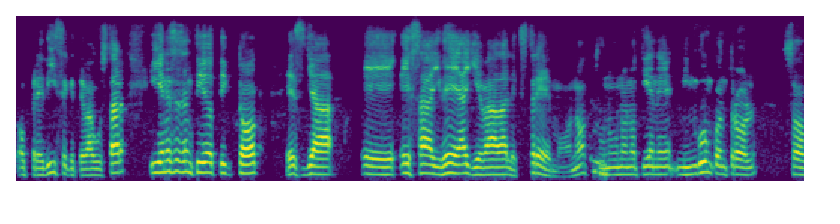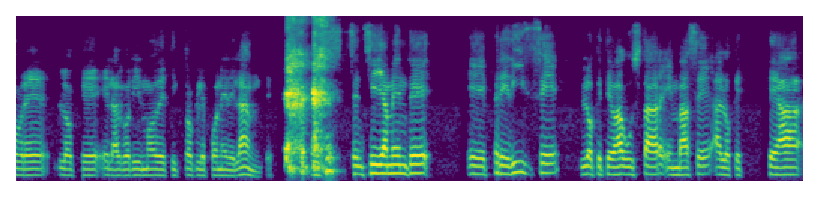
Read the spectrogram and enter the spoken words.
o predice que te va a gustar. Y en ese sentido, TikTok es ya eh, esa idea llevada al extremo, ¿no? uno no tiene ningún control sobre lo que el algoritmo de TikTok le pone delante. sencillamente eh, predice lo que te va a gustar en base a lo que te ha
